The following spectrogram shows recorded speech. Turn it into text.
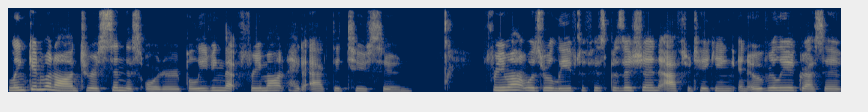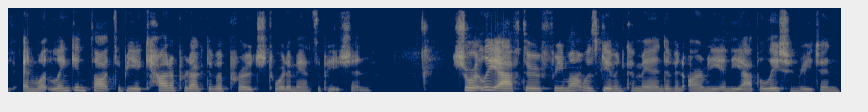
Lincoln went on to rescind this order, believing that Fremont had acted too soon. Fremont was relieved of his position after taking an overly aggressive and what Lincoln thought to be a counterproductive approach toward emancipation. Shortly after, Fremont was given command of an army in the Appalachian region,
